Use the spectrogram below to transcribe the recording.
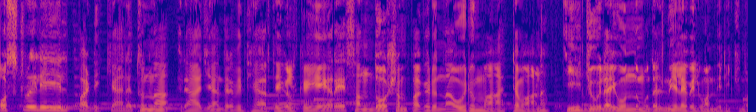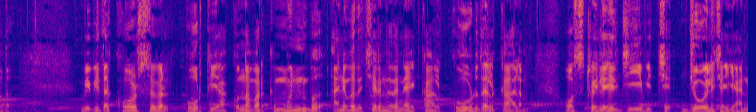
ഓസ്ട്രേലിയയിൽ പഠിക്കാനെത്തുന്ന രാജ്യാന്തര വിദ്യാർത്ഥികൾക്ക് ഏറെ സന്തോഷം പകരുന്ന ഒരു മാറ്റമാണ് ഈ ജൂലൈ ഒന്ന് മുതൽ നിലവിൽ വന്നിരിക്കുന്നത്. വിവിധ കോഴ്സുകൾ പൂർത്തിയാക്കുന്നവർക്ക് മുൻപ് അനുവദിച്ചിരുന്നതിനേക്കാൾ കൂടുതൽ കാലം ഓസ്ട്രേലിയയിൽ ജീവിച്ച് ജോലി ചെയ്യാൻ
